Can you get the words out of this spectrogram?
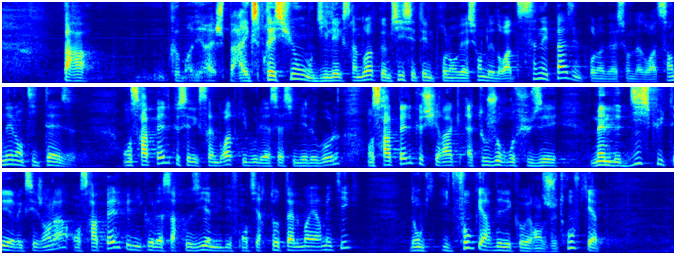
par comment dirais-je, par expression, on dit l'extrême droite comme si c'était une prolongation de la droite. Ce n'est pas une prolongation de la droite, c'en est l'antithèse. On se rappelle que c'est l'extrême droite qui voulait assassiner De Gaulle. On se rappelle que Chirac a toujours refusé même de discuter avec ces gens-là. On se rappelle que Nicolas Sarkozy a mis des frontières totalement hermétiques. Donc il faut garder les cohérences. Je trouve qu'il y a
